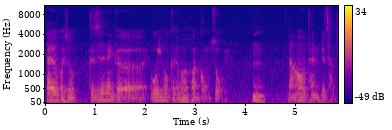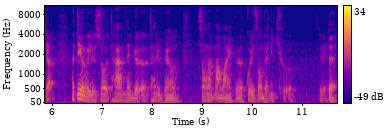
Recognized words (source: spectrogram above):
他就回说，可是那个我以后可能会换工作。”嗯。然后他们就吵架。那第二个就是说，他那个他女朋友送他妈妈一个贵重的礼盒，对。对。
